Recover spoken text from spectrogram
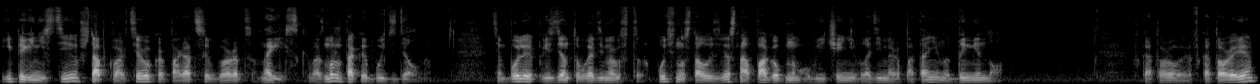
и перенести штаб-квартиру корпорации в город Норильск. Возможно, так и будет сделано. Тем более президенту Владимиру Путину стало известно о пагубном увлечении Владимира Потанина домино, в которое, в которое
